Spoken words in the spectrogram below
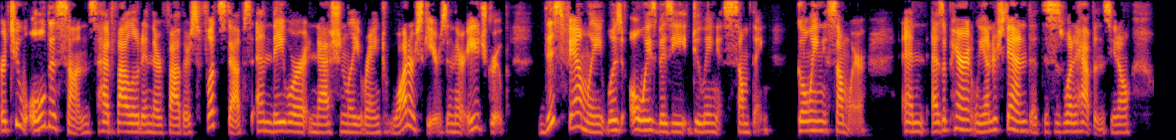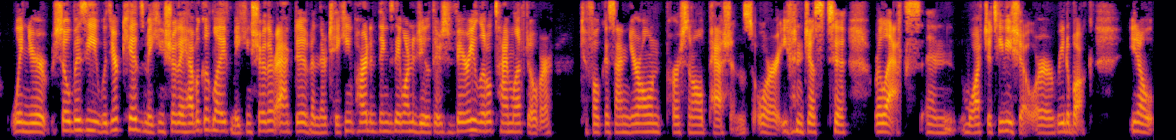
Her two oldest sons had followed in their father's footsteps and they were nationally ranked water skiers in their age group. This family was always busy doing something, going somewhere. And as a parent, we understand that this is what happens. You know, when you're so busy with your kids, making sure they have a good life, making sure they're active and they're taking part in things they want to do, there's very little time left over to focus on your own personal passions or even just to relax and watch a TV show or read a book. You know,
